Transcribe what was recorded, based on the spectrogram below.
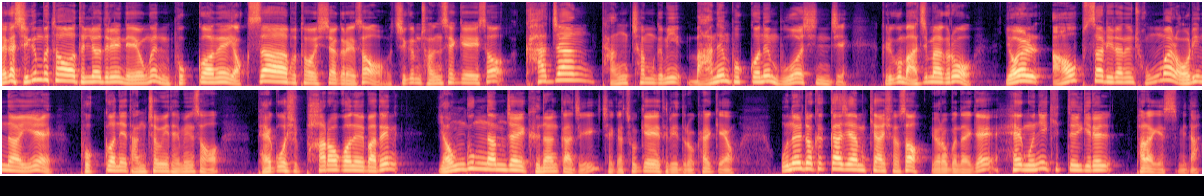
제가 지금부터 들려드릴 내용은 복권의 역사부터 시작을 해서 지금 전 세계에서 가장 당첨금이 많은 복권은 무엇인지 그리고 마지막으로 19살이라는 정말 어린 나이에 복권에 당첨이 되면서 158억 원을 받은 영국 남자의 근황까지 제가 소개해 드리도록 할게요. 오늘도 끝까지 함께 하셔서 여러분에게 행운이 깃들기를 바라겠습니다.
